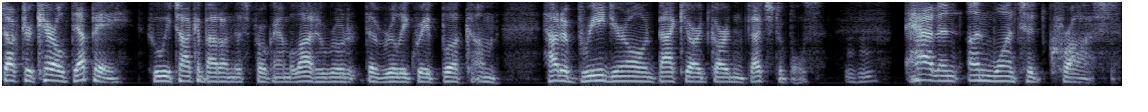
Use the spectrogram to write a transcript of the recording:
Dr. Carol Deppe, who we talk about on this program a lot, who wrote the really great book, um, How to Breed Your Own Backyard Garden Vegetables, hmm had an unwanted cross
